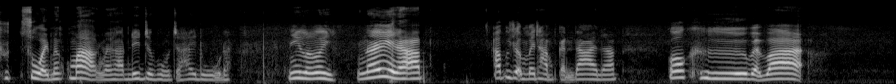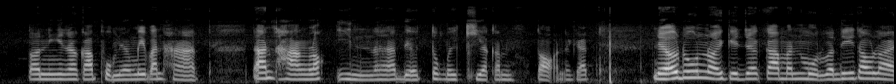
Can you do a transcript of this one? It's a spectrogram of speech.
ชุดสวยมากๆนะครับนี่จะผมจะให้ดูนะ นี่เลยนี่นะครับถ้าผู้ชมไปทำกันได้นะครับ ก็คือแบบว่า ตอนนี้นะครับ ผมยังมีปัญหาด้านทางล็อกอินนะครับ เดี๋ยวต้องไปเคลียร์กันต่อนะครับ เดี๋ยวดูหน่อยกิจกรรมมันหมดวันที่เท่าไหร่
